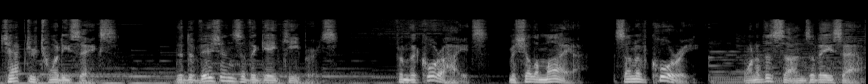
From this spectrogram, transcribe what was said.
Chapter 26 The divisions of the gatekeepers. From the Korahites, Meshelemiah, son of Kore, one of the sons of Asaph.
